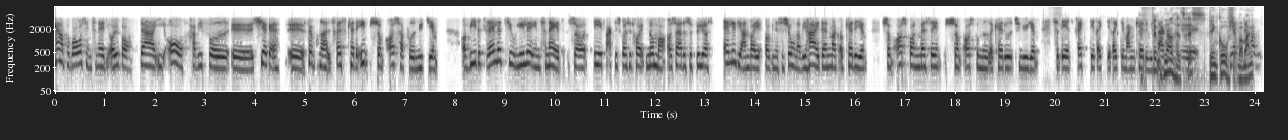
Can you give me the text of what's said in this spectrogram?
Her på vores internat i Aalborg, der i år har vi fået øh, cirka øh, 550 katte ind, som også har fået nyt hjem. Og vi er et relativt lille internat, så det er faktisk også et højt nummer. Og så er der selvfølgelig også alle de andre organisationer, vi har i Danmark og kattehjem, som også får en masse ind, som også formidler katte ud til nye hjem. Så det er rigtig, rigtig, rigtig mange katte, vi 550. snakker om. Øh, Det er en god... ja, hvor, det mange, vi-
